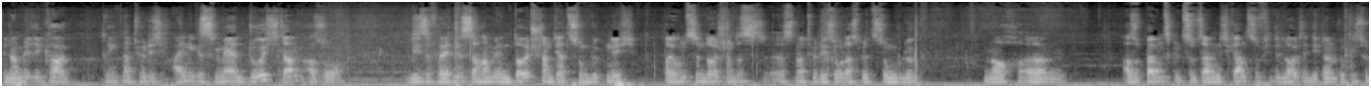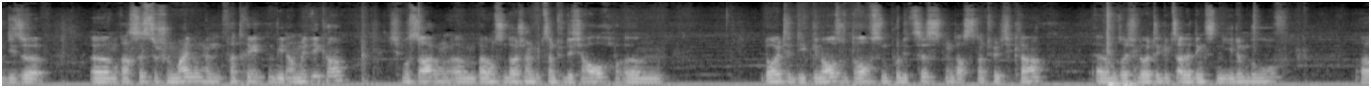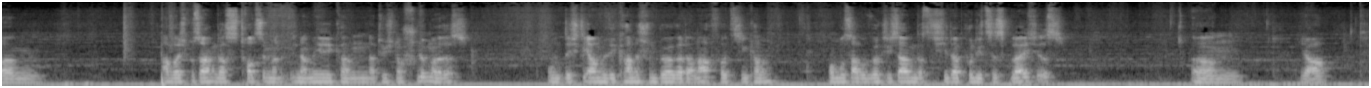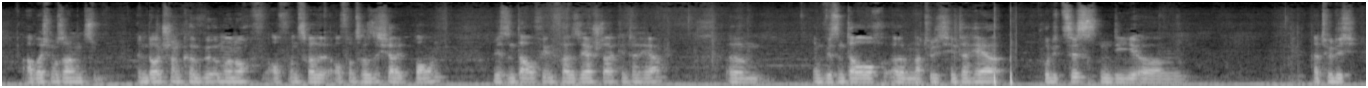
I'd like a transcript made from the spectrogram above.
in Amerika dringt natürlich einiges mehr durch dann. Also diese Verhältnisse haben wir in Deutschland ja zum Glück nicht. Bei uns in Deutschland ist es natürlich so, dass wir zum Glück noch, ähm, also bei uns gibt es sozusagen nicht ganz so viele Leute, die dann wirklich so diese ähm, rassistischen Meinungen vertreten wie in Amerika. Ich muss sagen, ähm, bei uns in Deutschland gibt es natürlich auch ähm, Leute, die genauso drauf sind, Polizisten, das ist natürlich klar. Ähm, solche Leute gibt es allerdings in jedem Beruf. Ähm, aber ich muss sagen, dass es trotzdem in Amerika natürlich noch schlimmer ist und ich die amerikanischen Bürger da nachvollziehen kann. Man muss aber wirklich sagen, dass nicht jeder Polizist gleich ist. Ähm, ja, aber ich muss sagen, in Deutschland können wir immer noch auf unsere, auf unsere Sicherheit bauen. Wir sind da auf jeden Fall sehr stark hinterher. Ähm, und wir sind da auch ähm, natürlich hinterher Polizisten, die ähm, natürlich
